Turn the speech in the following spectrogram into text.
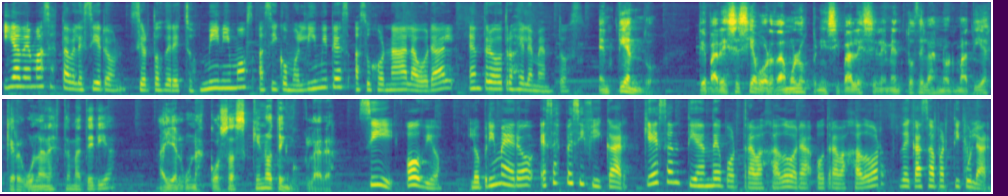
y además establecieron ciertos derechos mínimos, así como límites a su jornada laboral, entre otros elementos. Entiendo. ¿Te parece si abordamos los principales elementos de las normativas que regulan esta materia? Hay algunas cosas que no tengo clara. Sí, obvio. Lo primero es especificar qué se entiende por trabajadora o trabajador de casa particular.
